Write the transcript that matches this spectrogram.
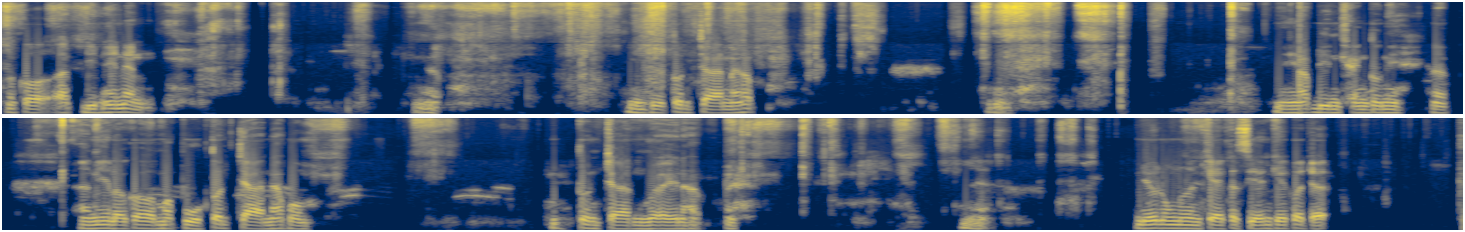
แล้วก็อัดดินให้แน่นเนี่ยนี่คือต้นจานนะครับ นี่ครับดินแข็งตรงนี้ครับ อันนี้เราก็มาปลูกต้นจานนะครับผม ต้นจานไว้นะครับเนี่ยเดี๋ยวลงเงินแกเกษียณแกก็จะเก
